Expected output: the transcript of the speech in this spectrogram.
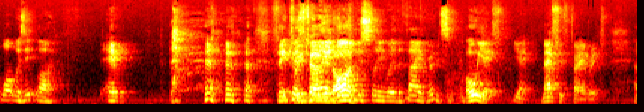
what was it like? it, because turned it on. obviously were the favourites. Oh yes, yeah, massive favourites. Uh,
